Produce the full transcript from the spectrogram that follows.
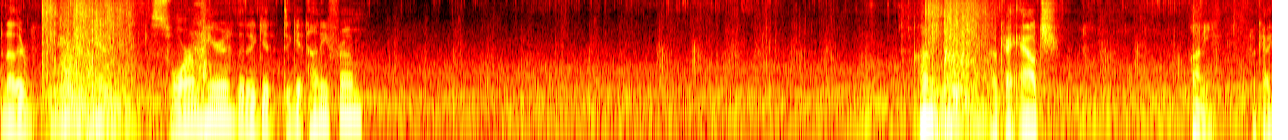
another swarm here that I get to get honey from? Honey. Okay, ouch. Honey. Okay.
